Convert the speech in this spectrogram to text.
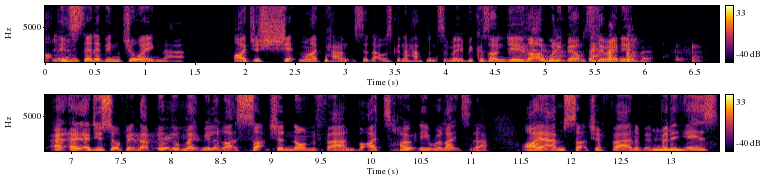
Mm. instead of enjoying that i just shit my pants that that was going to happen to me because i knew that i wouldn't be able to do any of it and, and and you sort of think that it'll make me look like such a non-fan, but I totally relate to that. I am such a fan of it, but it mm. is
